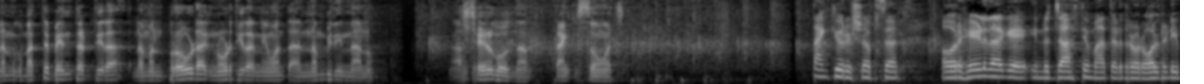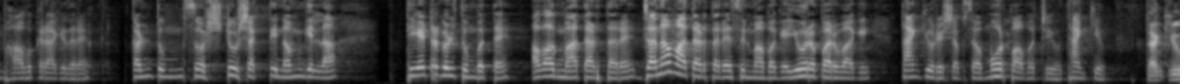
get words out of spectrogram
ನಮ್ಗೆ ಮತ್ತೆ ಬೆನ್ ತಟ್ತೀರಾ? ನಮ್ಮನ್ನು ಆಗಿ ನೋಡ್ತೀರಾ ನೀವು ಅಂತ ನಂಬಿದ್ದೀನಿ ನಾನು. ಅಷ್ಟು ಹೇಳ್ಬೋದು ನಾನು. Thank you so much thank you Rishab sir ಅವ್ರು ಹೇಳಿದಾಗೆ ಇನ್ನು ಜಾಸ್ತಿ ಮಾತಾಡಿದ್ರೆ ಅವ್ರು ಆಲ್ರೆಡಿ ಭಾವುಕರಾಗಿದ್ದಾರೆ. ಕಣ್ ತುಂಬಿಸೋಷ್ಟು ಶಕ್ತಿ ನಮ್ಗಿಲ್ಲ. ಥಿಯೇಟರ್ಗಳು ತುಂಬುತ್ತೆ. ಅವಾಗ ಮಾತಾಡ್ತಾರೆ. ಜನ ಮಾತಾಡ್ತಾರೆ ಸಿನಿಮಾ ಬಗ್ಗೆ ಇವರ ಪರವಾಗಿ. Thank you Rishab sir more power to you thank you thank you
